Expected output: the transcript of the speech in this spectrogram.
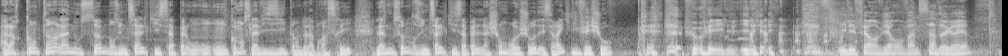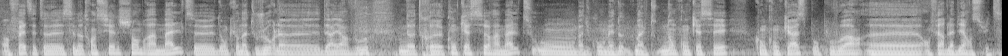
Alors Quentin, là nous sommes dans une salle qui s'appelle, on, on- on commence la visite hein, de la brasserie, là nous sommes dans une salle qui s'appelle la Chambre Chaude, et c'est vrai qu'il y fait chaud. oui, il, est- il, est- fait environ 25 degrés. En fait, c'est euh, c'est notre ancienne chambre à Malte. Euh, Donc, on a toujours là, derrière vous notre euh, concasseur à Malte où on, bah, du coup, on met notre Malte non concassé, qu'on concasse pour pouvoir euh, en faire de la bière ensuite.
